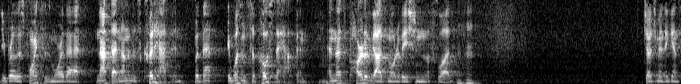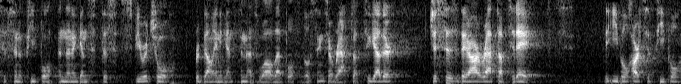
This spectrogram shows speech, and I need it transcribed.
your brother's points is more that, not that none of this could happen, but that it wasn't supposed to happen. And that's part of God's motivation in the flood judgment against the sin of people, and then against this spiritual rebellion against him as well, that both of those things are wrapped up together, just as they are wrapped up today. The evil hearts of people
